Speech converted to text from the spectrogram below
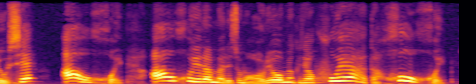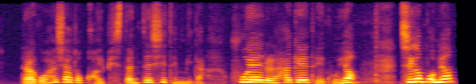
요시에 아오호이. 아오호이란 말이 좀 어려우면 그냥 후회하다. 호호이. 라고 하셔도 거의 비슷한 뜻이 됩니다. 후회를 하게 되고요. 지금 보면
